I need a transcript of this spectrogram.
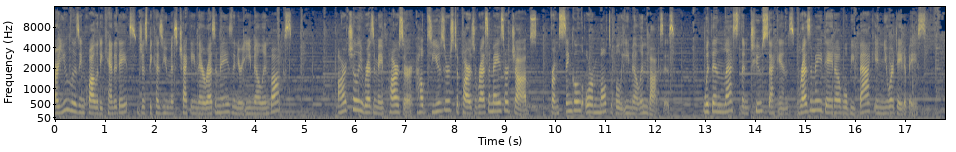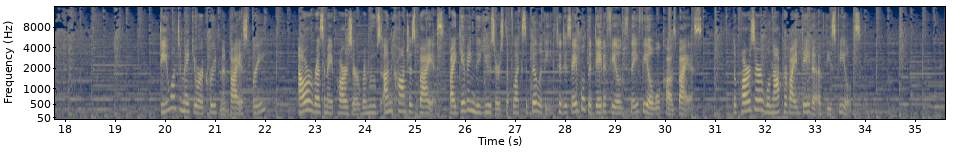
Are you losing quality candidates just because you miss checking their resumes in your email inbox? RChilli Resume Parser helps users to parse resumes or jobs from single or multiple email inboxes Within less than two seconds, resume data will be back in your database. Do you want to make your recruitment bias free? Our resume parser removes unconscious bias by giving the users the flexibility to disable the data fields they feel will cause bias. The parser will not provide data of these fields.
